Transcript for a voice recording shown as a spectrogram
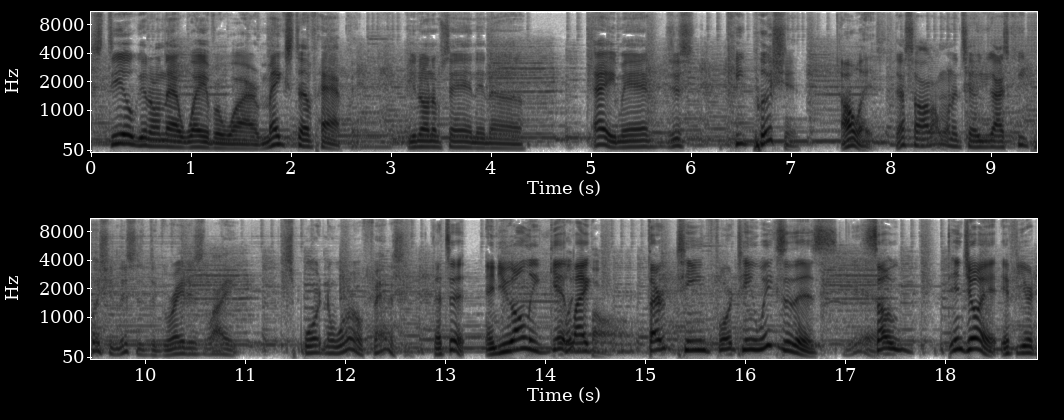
Still get on that waiver wire. Make stuff happen. You know what I'm saying? And uh hey man, just keep pushing. Always. That's all I want to tell you guys. Keep pushing. This is the greatest like sport in the world, fantasy. That's it. And you only get like Football. 13, 14 weeks of this. Yeah. So enjoy it. If you're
